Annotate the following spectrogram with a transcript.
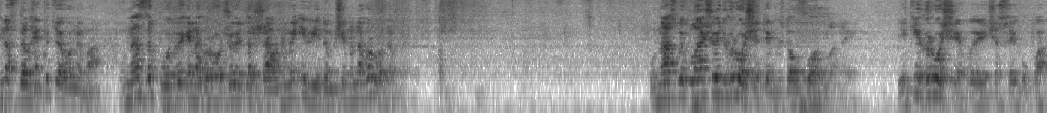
У нас далеко цього нема. Нас за подвиги нагороджують державними і відомчими нагородами. У нас виплачують гроші тим, хто оформлений. Які гроші в часи УПА?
